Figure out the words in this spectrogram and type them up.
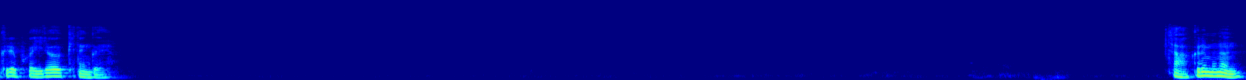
그래프가 이렇게 된 거예요. 자, 그러면은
